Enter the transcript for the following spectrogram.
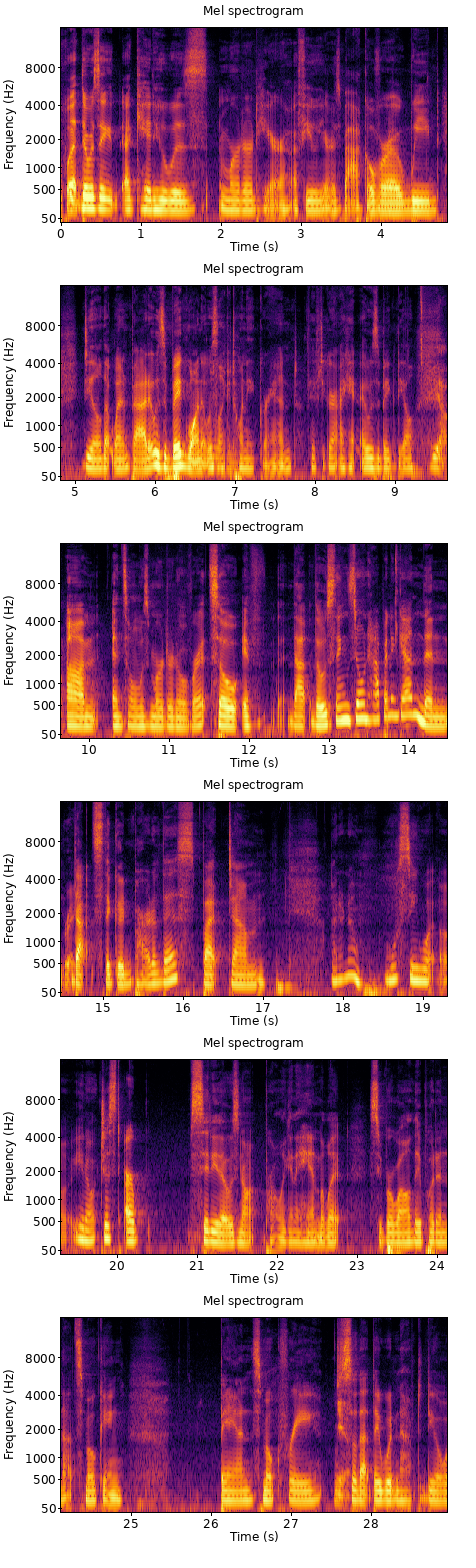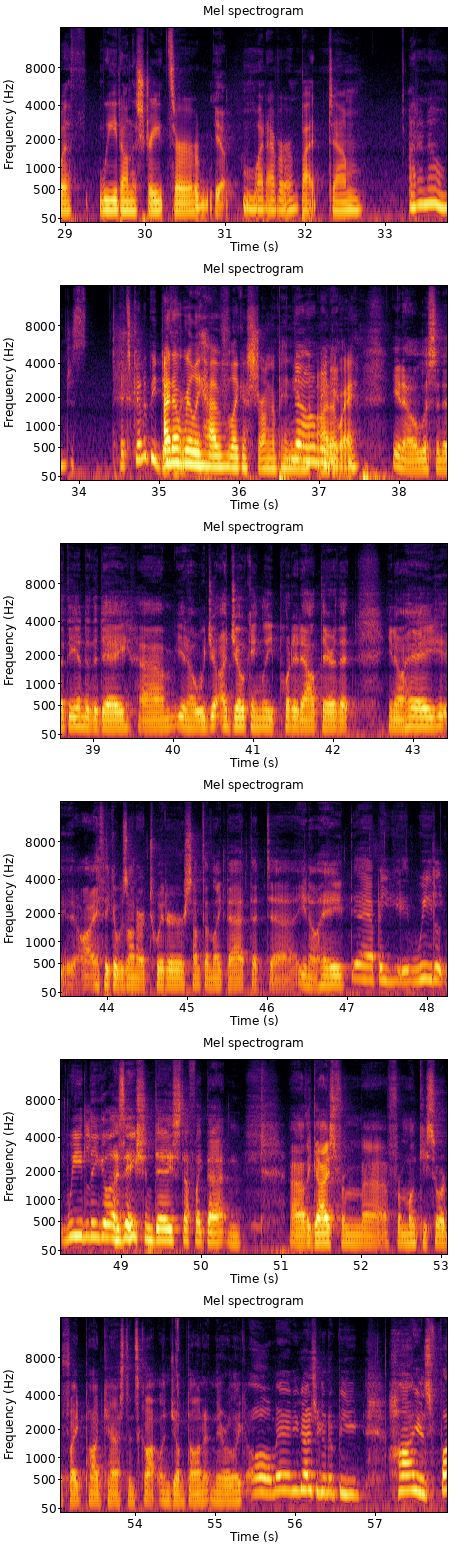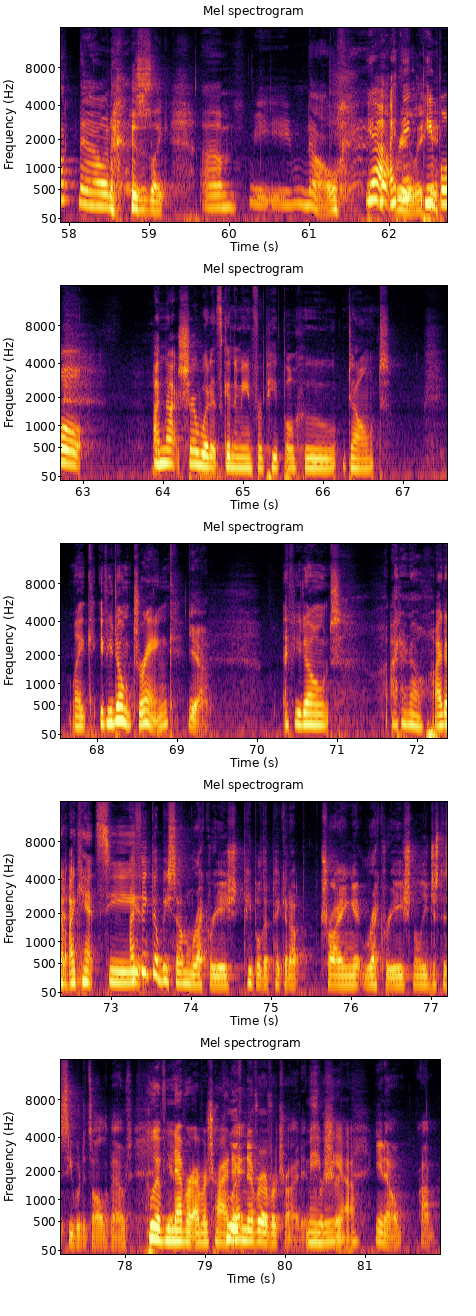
Well, there was a, a kid who was murdered here a few years back over a weed deal that went bad. It was a big one. It was Mm-hmm. like 20 grand, 50 grand. I can't, it was a big deal. Yeah. Um, and someone was murdered over it. So if that, those things don't happen again, then Right. that's the good part of this. But, um, I don't know. We'll see what, uh, you know, just our city though is not probably going to handle it super well. They put in that smoking ban, smoke free, Yeah. so that they wouldn't have to deal with weed on the streets or Yeah, whatever. But um, I don't know. Just it's going to be. I don't really have like a strong opinion No, either neither. way. you know, listen, at the end of the day, um, you know, we jo- I jokingly put it out there that, you know, hey, I think it was on our Twitter or something like that, that, uh, you know, hey, yeah, but weed, weed legalization day, stuff like that. And uh, the guys from uh, from Monkey Sword Fight podcast in Scotland jumped on it and they were like, oh man, you guys are going to be high as fuck now. And I was just like, um, no. Yeah, I really. think people. I'm not sure what it's going to mean for people who don't. Like, if you don't drink, yeah. if you don't, I don't know. I don't. I can't see. I think there'll be some recreation people that pick it up trying it recreationally just to see what it's all about. who have never ever tried who it. Who have never ever tried it. for Maybe, sure. yeah. You know, um,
